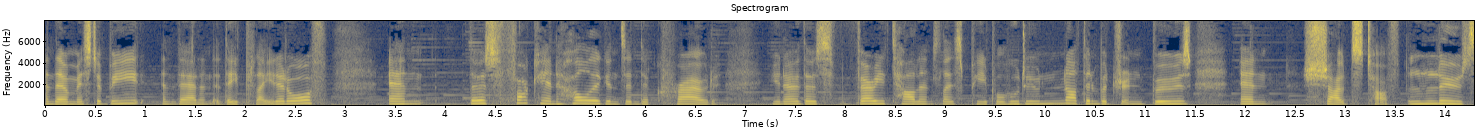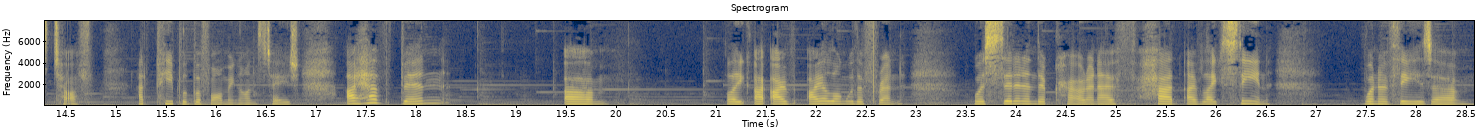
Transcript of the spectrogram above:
and missed a beat and then they played it off and those fucking hooligans in the crowd you know those very talentless people who do nothing but drink booze and shout stuff lose stuff at people performing on stage. I have been um like i i, I along with a friend was sitting in the crowd and i've had i've like seen one of these um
